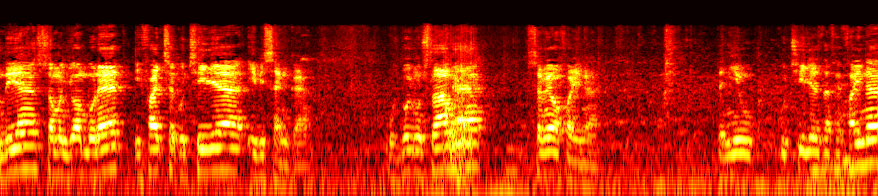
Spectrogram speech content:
dia, som en Joan Bonet i faig la cotxilla ibicenca. Us vull mostrar la meva feina. Teniu cotxilles de fer feina,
